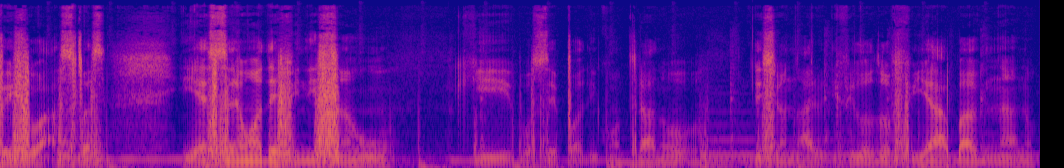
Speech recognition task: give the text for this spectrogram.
fecho aspas. E essa é uma definição que você pode encontrar no dicionário de filosofia Bagnano.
